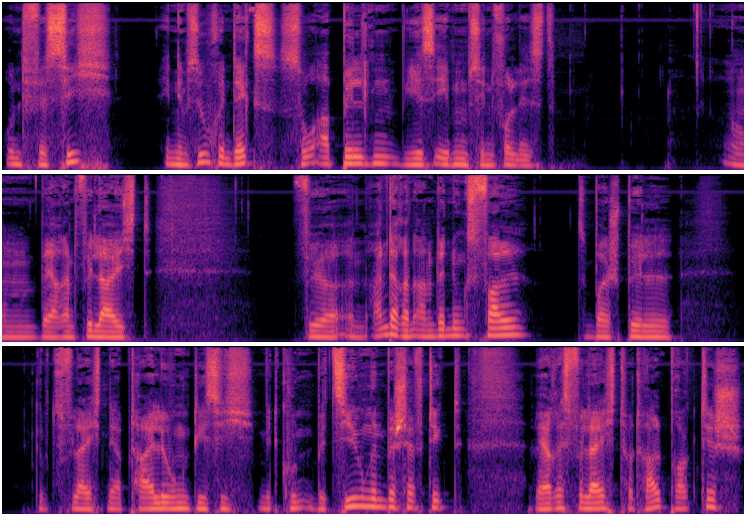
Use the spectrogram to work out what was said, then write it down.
und für sich in dem Suchindex so abbilden, wie es eben sinnvoll ist. Und während vielleicht für einen anderen Anwendungsfall, zum Beispiel gibt es vielleicht eine Abteilung, die sich mit Kundenbeziehungen beschäftigt, wäre es vielleicht total praktisch,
